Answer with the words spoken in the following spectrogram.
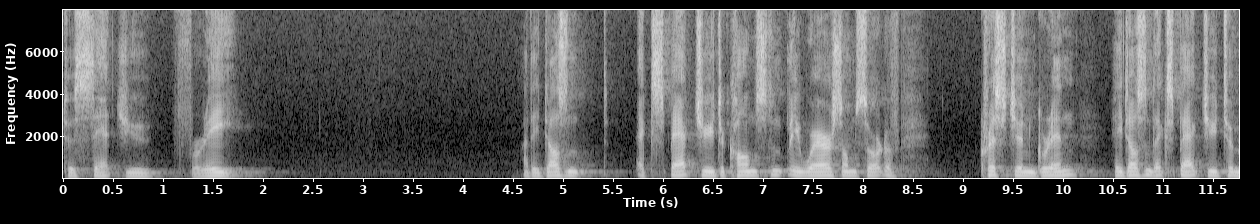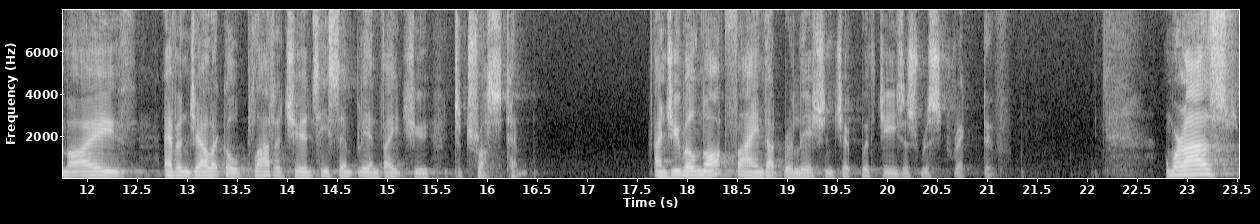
to set you free. And he doesn't expect you to constantly wear some sort of Christian grin. He doesn't expect you to mouth evangelical platitudes. He simply invites you to trust him. And you will not find that relationship with Jesus restrictive. Whereas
